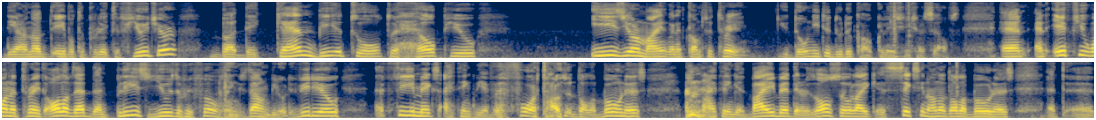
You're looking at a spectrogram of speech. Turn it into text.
They are not able to predict the future, but they can be a tool to help you ease your mind when it comes to trading. You don't need to do the calculations yourselves. And, and if you want to trade all of that, then please use the referral links down below the video. At Phemex, I think we have a $4,000 bonus. I think at Bybit, there is also like a $1,600 bonus. At uh,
